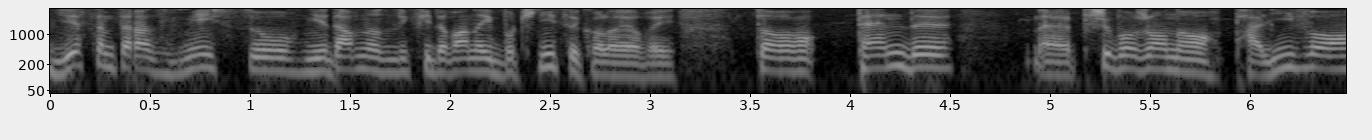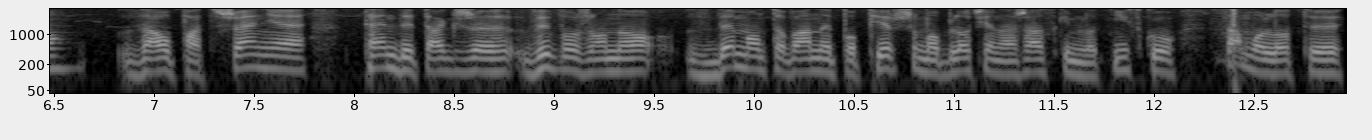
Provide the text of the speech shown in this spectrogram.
Jestem teraz w miejscu niedawno zlikwidowanej bocznicy kolejowej. To tędy e, przywożono paliwo, zaopatrzenie, tędy także wywożono zdemontowane po pierwszym oblocie na żarskim lotnisku samoloty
